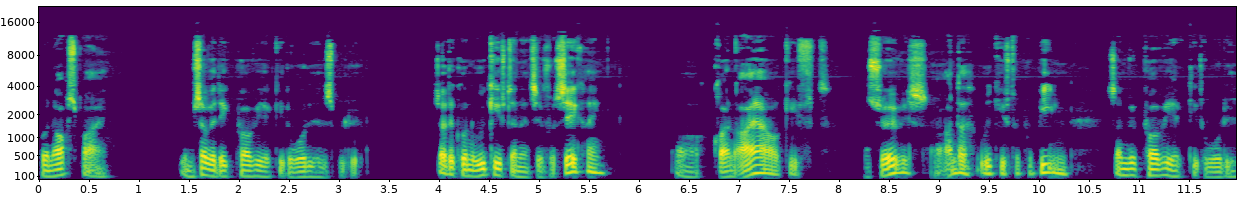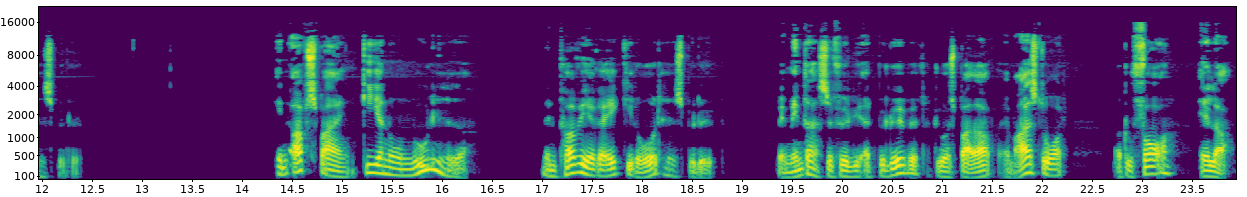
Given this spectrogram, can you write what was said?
på en opsparing, jamen så vil det ikke påvirke dit rådighedsbeløb. Så er det kun udgifterne til forsikring og grøn ejerafgift og service og andre udgifter på bilen, som vil påvirke dit rådighedsbeløb. En opsparing giver nogle muligheder, men påvirker ikke dit rådighedsbeløb. medmindre selvfølgelig, at beløbet, du har sparet op, er meget stort, og du får eller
